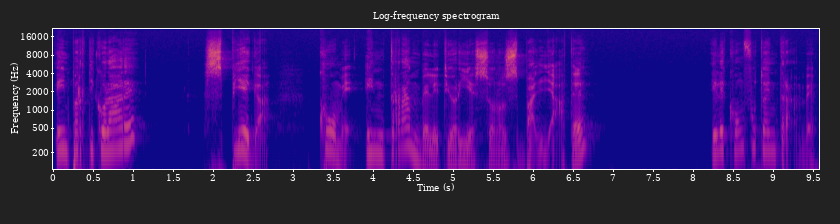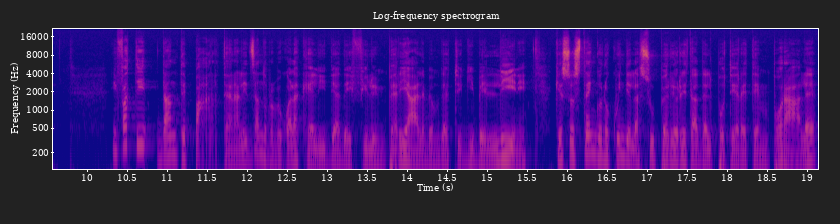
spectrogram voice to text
E in particolare spiega come entrambe le teorie sono sbagliate e le confuta entrambe. Infatti Dante parte analizzando proprio quella che è l'idea dei filo imperiali, abbiamo detto i ghibellini, che sostengono quindi la superiorità del potere temporale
